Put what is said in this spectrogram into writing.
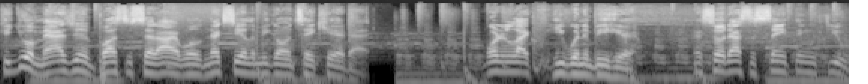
Can you imagine if Busta said, all right, well, next year let me go and take care of that? More than likely, he wouldn't be here. And so that's the same thing with you.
